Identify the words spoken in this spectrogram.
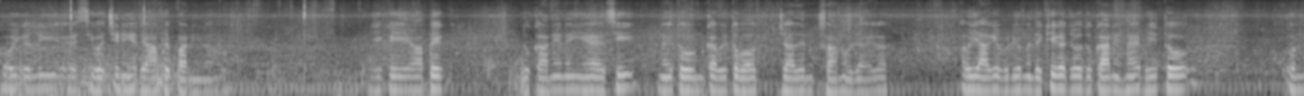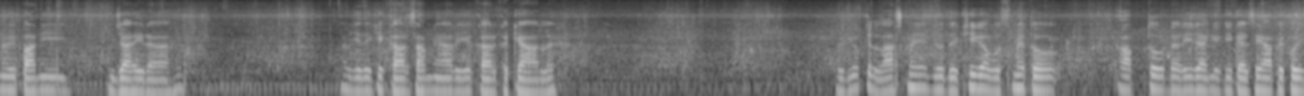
कोई गली ऐसी बची नहीं है जहाँ पे पानी ना हो। ये कहीं यहाँ पे दुकानें नहीं है ऐसी, नहीं तो उनका भी तो बहुत ज़्यादा नुकसान हो जाएगा। अभी आगे वीडियो में देखिएगा जो दुकानें हैं भी तो उनमें भी पानी जा ही रहा है। अब ये देखिए कार सामने आ रही है। कार का क्या हाल है? वीडियो के लास्ट में जो देखिएगा, उसमें तो आप तो डर ही जाएँगे कि कैसे यहाँ पे कोई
